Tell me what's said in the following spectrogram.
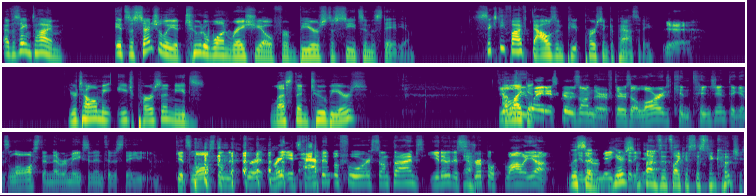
at the same time, it's essentially a two to one ratio for beers to seats in the stadium. Sixty-five thousand pe- person capacity. yeah. You're telling me each person needs less than two beers? The I only like it. way this goes under if there's a large contingent that gets lost and never makes it into the stadium. Gets lost on the trip, right? It's happened before. Sometimes, you know, the Yeah. strip will swallow you up. Listen, make here's it to the game. Sometimes it's like assistant coaches.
